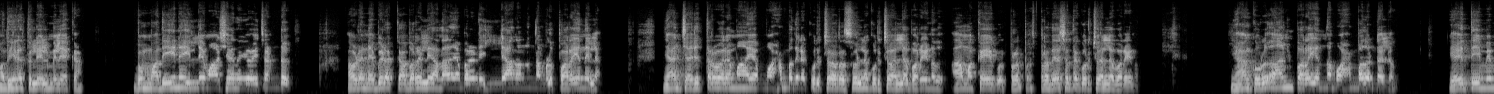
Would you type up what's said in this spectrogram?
മദീനത്തുൽ ഇൽമിലേക്കാണ്. ഇപ്പം ഇല്ലേ മാഷെന്ന് ചോദിച്ചുണ്ട്. അവിടെ നബിയുടെ കബറില്ലേ അതാണ് ഞാൻ പറയുന്നത് ഇല്ല എന്നൊന്നും നമ്മൾ പറയുന്നില്ല. ഞാൻ ചരിത്രപരമായ മുഹമ്മദിനെ കുറിച്ചോ റസൂലിനെ കുറിച്ചോ അല്ല പറയുന്നത് ആ മക്കയെ പ്രദേശത്തെ കുറിച്ചോ അല്ല പറയുന്നത് ഞാൻ ഖുർആൻ പറയുന്ന മുഹമ്മദ് ഉണ്ടല്ലോ. എഴുത്തീമിം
